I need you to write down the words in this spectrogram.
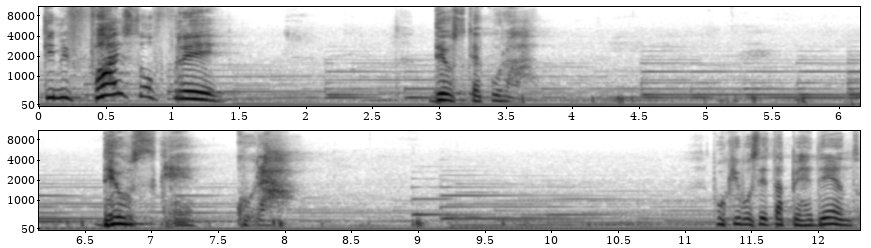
que me faz sofrer, Deus quer curar. Deus quer curar. Porque você está perdendo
